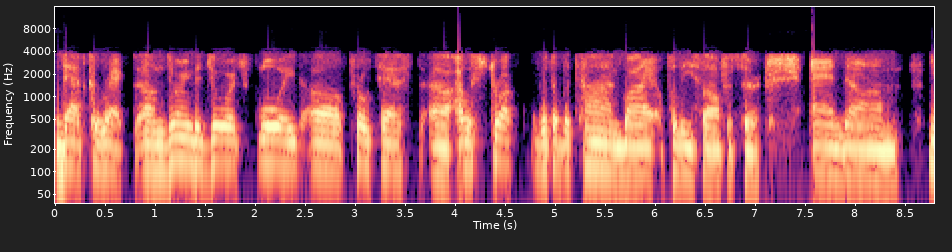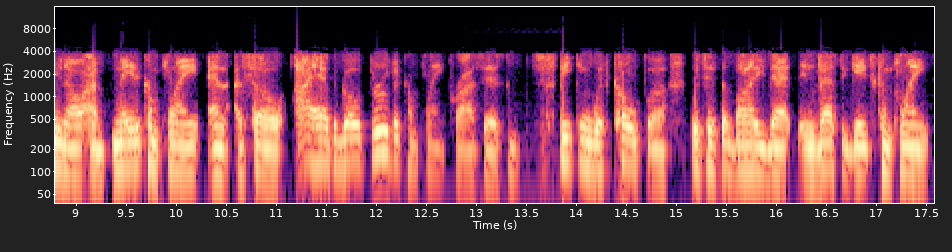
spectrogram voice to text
That's correct. Um, during the George Floyd uh, protest, uh, I was struck with a baton by a police officer, and um, you know I made a complaint, and so I had to go through the complaint process, speaking with COPA, which is the body that investigates complaints,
